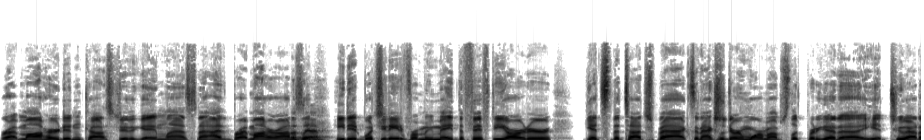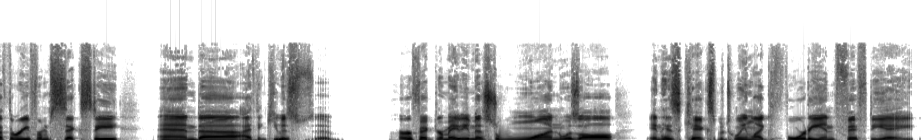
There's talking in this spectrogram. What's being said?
Brett Maher didn't cost you the game last night. I, Brett Maher, honestly, he did what you needed from him. He made the 50 yarder, gets the touchbacks, and actually during warmups looked pretty good. Uh, he hit two out of three from 60, and uh, I think he was uh, perfect, or maybe missed one, was all in his kicks between like 40 and 58.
